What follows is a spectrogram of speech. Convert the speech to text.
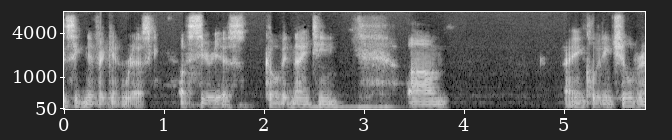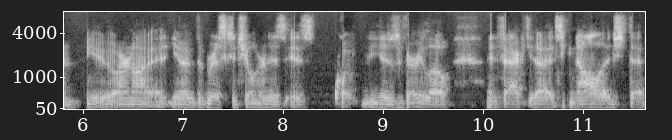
significant risk of serious COVID 19. Um, including children. You are not you know the risk to children is is quite is very low. In fact uh, it's acknowledged that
